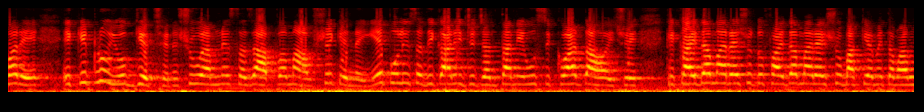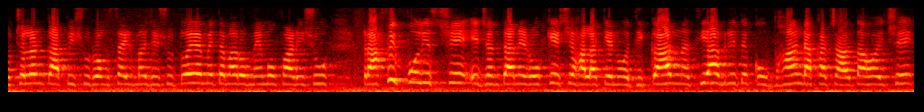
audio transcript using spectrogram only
ફરે, એ કેટલું યોગ્ય છે ને શું એમને સજા આપવામાં આવશે કે નહીં? એ પોલીસ અધિકારી જે જનતાને એવું શીખવાડતા હોય છે કે કાયદામાં રહેશો તો ફાયદામાં રહેશો, બાકી અમે તમારું ચલણ કાપીશું, રોંગ સાઈડમાં જઈશું, તોય અમે તમારો મેમો ફાડીશું. ટ્રાફિક પોલીસ છે એ જનતાને રોકે છે, હાલાકી એનો અધિકાર નથી. આવી રીતે કૌભાંડ આખા ચાલતા હોય છે.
